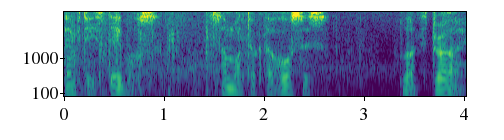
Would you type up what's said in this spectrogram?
Empty stables. Someone took the horses. Blood's dry.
